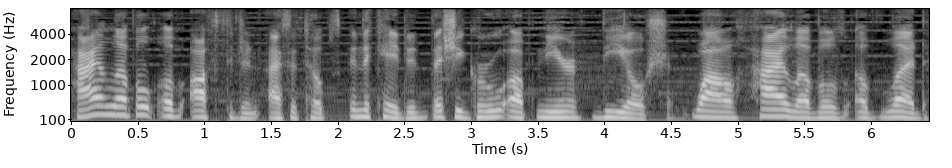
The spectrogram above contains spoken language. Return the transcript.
High level of oxygen isotopes indicated that she grew up near the ocean, while high levels of lead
